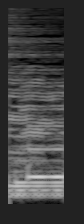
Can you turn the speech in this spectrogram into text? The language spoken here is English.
Christmas.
